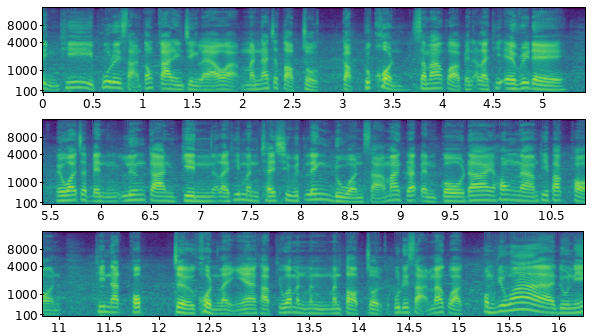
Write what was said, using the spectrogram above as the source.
สิ่งที่ผู้โดยสารต้องการจริง ๆ แล้วอะมันน่าจะตอบโจทย์กับทุกคนซะมากกว่าเป็นอะไรที่ everyday ไม่ว่าจะเป็นเรื่องการกินอะไรที่มันใช้ชีวิตเร่งด่วน สามารถ grab and go ได้ห้องน้ำที่พักผ่อนที่นัดพบ เจอคนอะไรอย่างเงี้ยครับคิดว่ามันมันมันตอบโจทย์กับผู้โดยสารมากกว่า ผมคิดว่าดูนี้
